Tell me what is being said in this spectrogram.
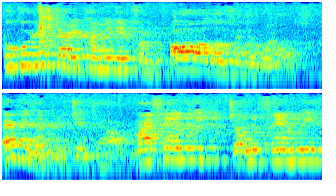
Book orders started coming in from all over the world. Everyone pitched in to help. My family, Jonah's family,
